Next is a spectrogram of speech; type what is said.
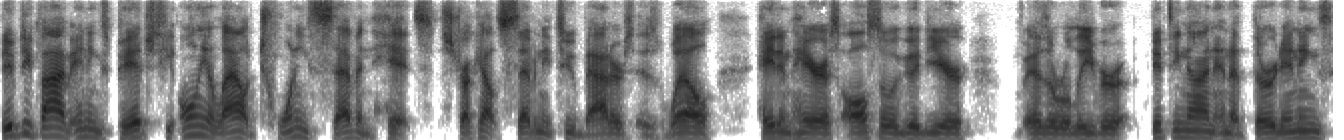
55 innings pitched. He only allowed 27 hits, struck out 72 batters as well. Hayden Harris, also a good year as a reliever, 59 and a third innings,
